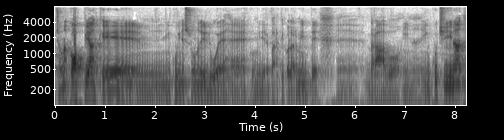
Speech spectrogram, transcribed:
c'è una coppia che, in cui nessuno dei due è dire, particolarmente eh, bravo in, in cucina,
